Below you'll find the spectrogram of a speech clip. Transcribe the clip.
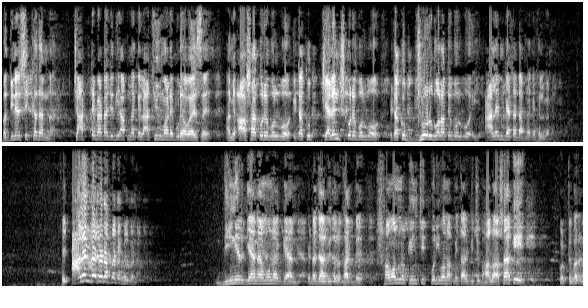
বা দিনের শিক্ষা দেন না। চারটে বেটা যদি আপনাকে লাথিও মারে বুড়া বয়সে, আমি আশা করে বলব, এটা খুব চ্যালেঞ্জ করে বলব, এটা খুব জোর গলাতে বলব, এই আলেম বেটাটা আপনাকে ফেলবে না। এই আলেম বেটাটা আপনাকে ফেলবে না। দিনের জ্ঞান এমন এক জ্ঞান, এটা যার ভিতরে থাকবে। সামান্য কিঞ্চিত পরিমাণ আপনি তার কিছু ভালো আশা কি? করতে পারেন।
